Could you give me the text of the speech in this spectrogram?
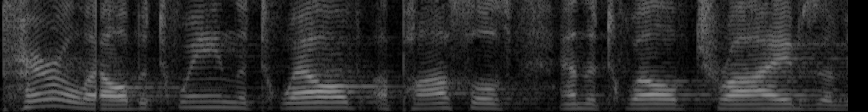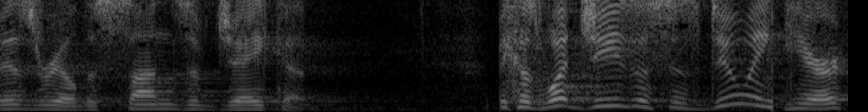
parallel between the 12 apostles and the 12 tribes of Israel, the sons of Jacob. Because what Jesus is doing here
